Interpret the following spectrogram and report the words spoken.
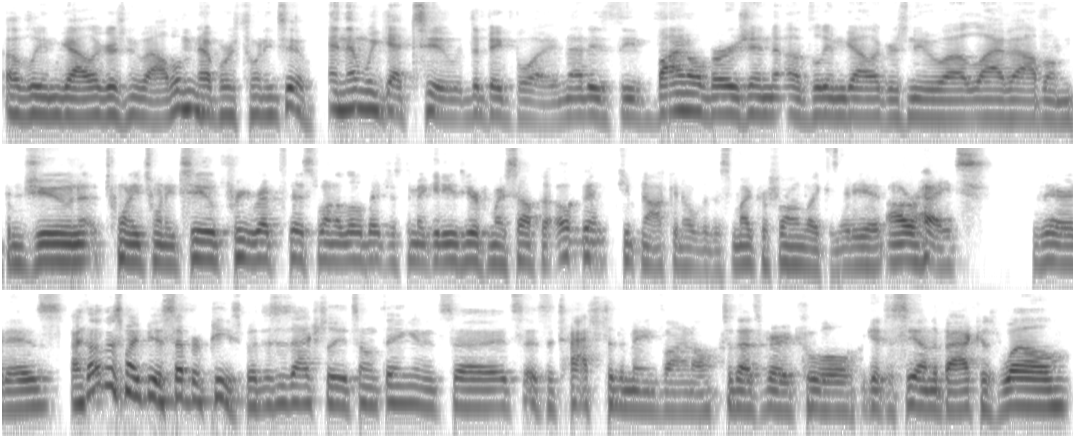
of Liam Gallagher's new album, Knebworth 22. And then we get to the big boy, and that is the vinyl version of Liam Gallagher's new uh, live album from June 2022. Pre-ripped this one a little bit just to make it easier for myself to open. Keep knocking over this microphone like like an idiot. All right. There it is. I thought this might be a separate piece, but this is actually its own thing, and it's uh, it's it's attached to the main vinyl, so that's very cool. You get to see on the back as well.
